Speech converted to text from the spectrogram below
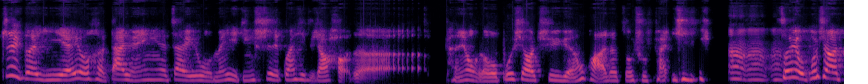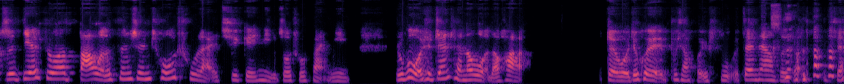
这个也有很大原因在于我们已经是关系比较好的朋友了，我不需要去圆滑的做出反应，嗯嗯嗯，所以我不需要直接说把我的分身抽出来去给你做出反应。如果我是真诚的我的话，对我就会不想回复，在那样子的状态下，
